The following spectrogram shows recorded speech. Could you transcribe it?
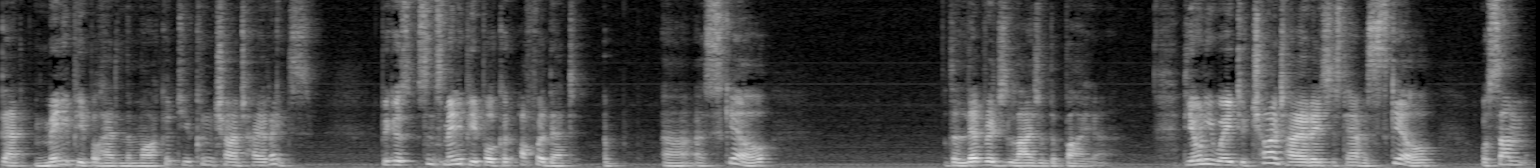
that many people had in the market, you couldn't charge high rates. Because since many people could offer that uh, a skill, the leverage lies with the buyer the only way to charge higher rates is to have a skill or some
